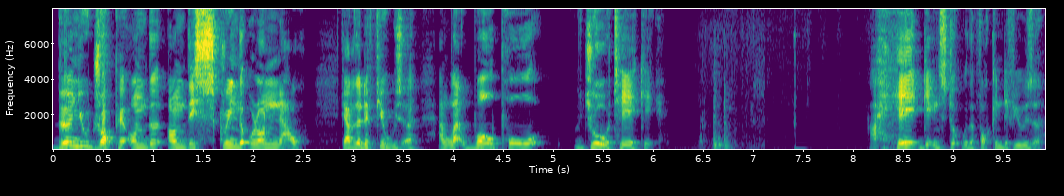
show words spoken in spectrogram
Burn, you drop it on the on this screen that we're on now, if you have the defuser, and let Walpole Joe take it. I hate getting stuck with a fucking defuser.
